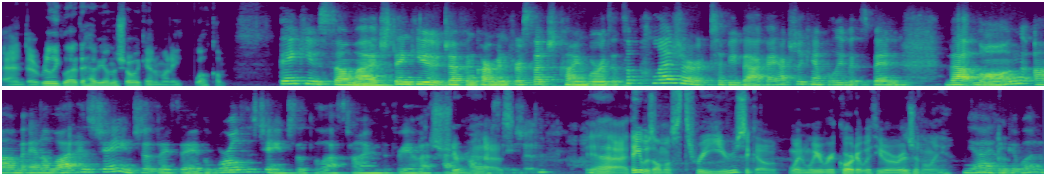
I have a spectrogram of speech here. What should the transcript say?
And uh, really glad to have you on the show again, Monique. Welcome. Thank you so much. Thank you, Jeff and Carmen, for such kind words. It's a pleasure to be back. I actually can't believe it's been that long, um, and a lot has changed, as I say. The world has changed since the last time the three of It us had sure a has. Yeah, I think it was almost three years ago when we recorded with you originally. Yeah, I think it was.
